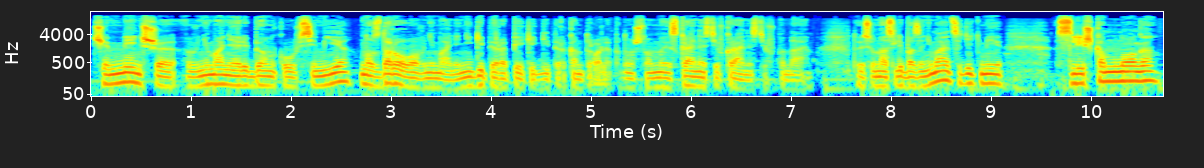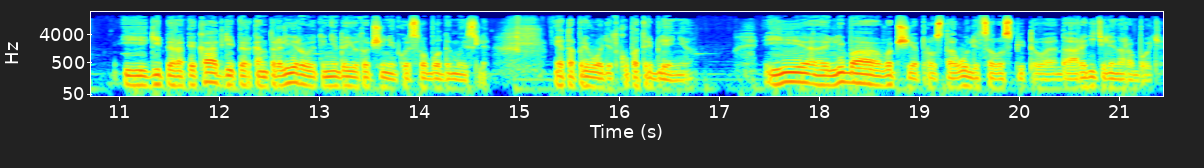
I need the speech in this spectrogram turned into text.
чем меньше внимания ребенку в семье, но здорового внимания, не гиперопеки, гиперконтроля, потому что мы из крайности в крайности впадаем. То есть у нас либо занимаются детьми слишком много, и гиперопекают, гиперконтролируют и не дают вообще никакой свободы мысли. Это приводит к употреблению. И э, либо вообще просто улица воспитывая, да, родители на работе.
